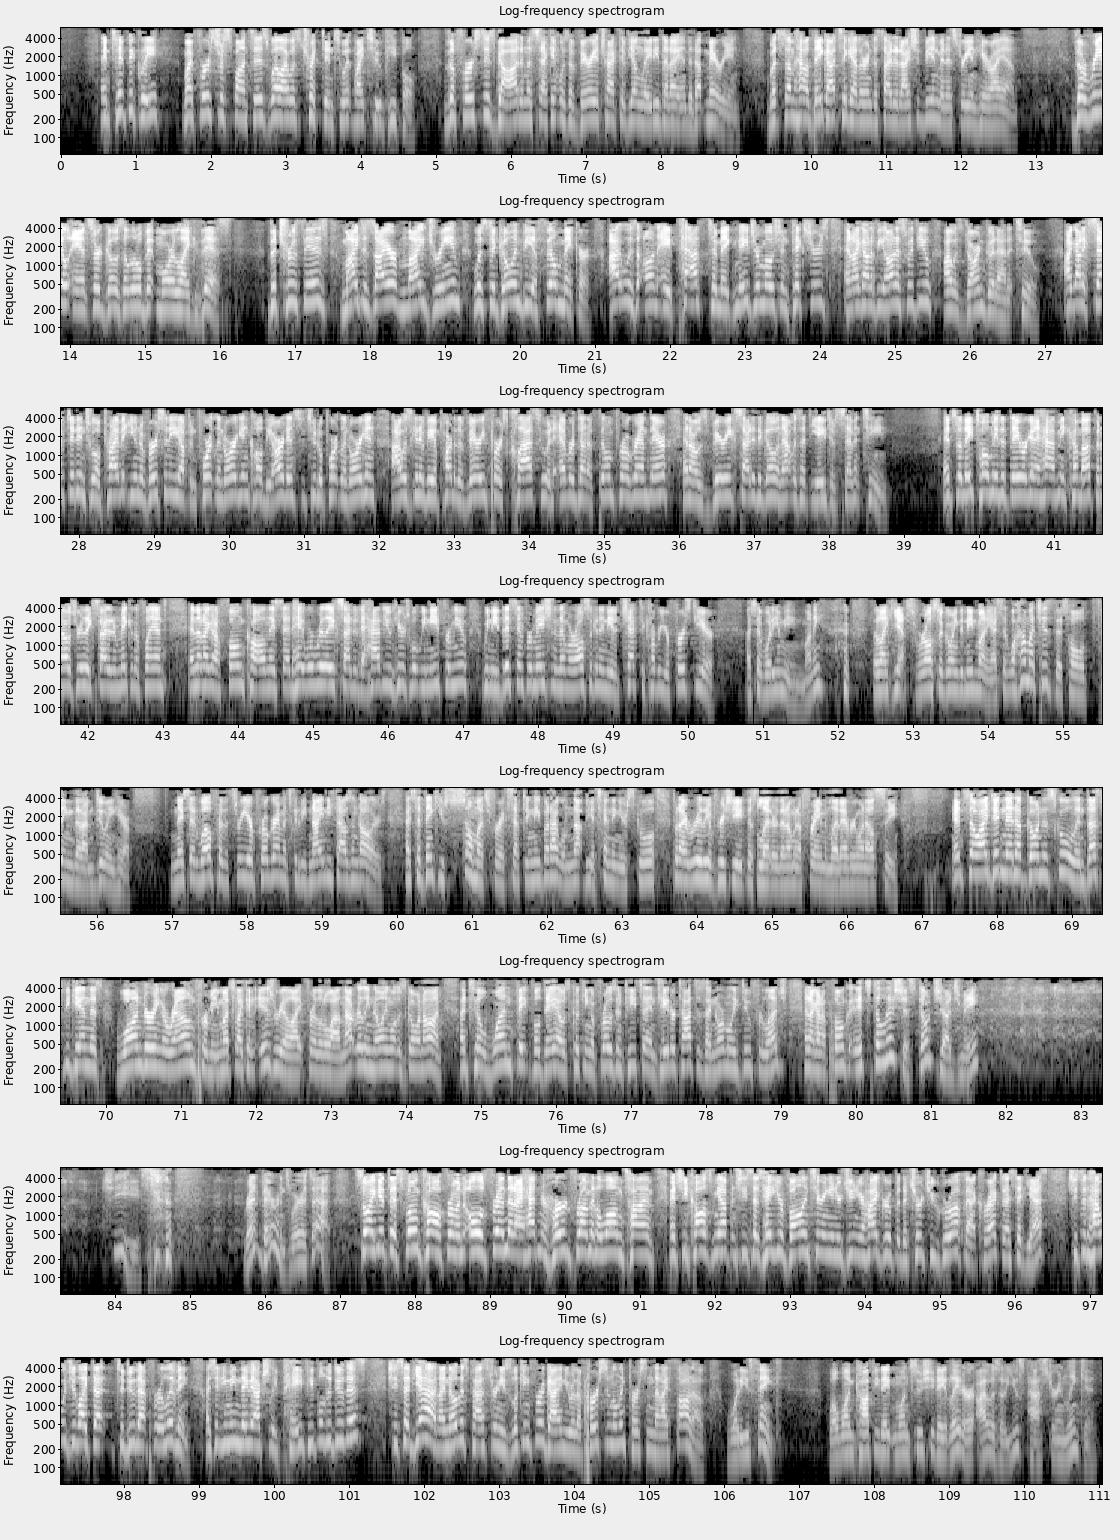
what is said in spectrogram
And typically, my first response is, well, I was tricked into it by two people. The first is God, and the second was a very attractive young lady that I ended up marrying. But somehow they got together and decided I should be in ministry, and here I am. The real answer goes a little bit more like this. The truth is, my desire, my dream was to go and be a filmmaker. I was on a path to make major motion pictures, and I gotta be honest with you, I was darn good at it too. I got accepted into a private university up in Portland, Oregon called the Art Institute of Portland, Oregon. I was going to be a part of the very first class who had ever done a film program there, and I was very excited to go, and that was at the age of 17. And so they told me that they were going to have me come up, and I was really excited and making the plans. And then I got a phone call, and they said, Hey, we're really excited to have you. Here's what we need from you. We need this information, and then we're also going to need a check to cover your first year. I said, What do you mean? Money? They're like, Yes, we're also going to need money. I said, Well, how much is this whole thing that I'm doing here? And they said, Well, for the three year program, it's going to be $90,000. I said, Thank you so much for accepting me, but I will not be attending your school. But I really appreciate this letter that I'm going to frame and let everyone else see. And so I didn't end up going to school, and thus began this wandering around for me, much like an Israelite for a little while, not really knowing what was going on, until one fateful day I was cooking a frozen pizza and tater tots as I normally do for lunch, and I got a phone call. It's delicious. Don't judge me. Jeez. Red Baron's where it's at. So I get this phone call from an old friend that I hadn't heard from in a long time. And she calls me up and she says, Hey, you're volunteering in your junior high group at the church you grew up at, correct? And I said, Yes. She said, How would you like that to do that for a living? I said, You mean they actually pay people to do this? She said, Yeah, and I know this pastor and he's looking for a guy and you were the first and only person that I thought of. What do you think? Well, one coffee date and one sushi date later, I was a youth pastor in Lincoln.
